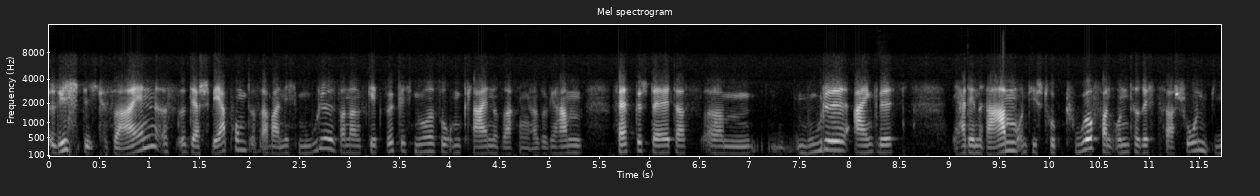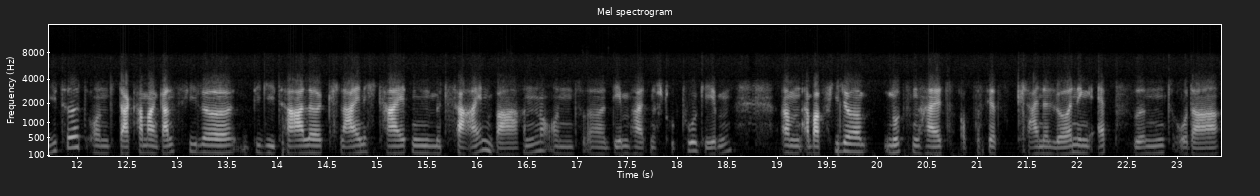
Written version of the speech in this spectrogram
richtig sein. Es, der Schwerpunkt ist aber nicht Moodle, sondern es geht wirklich nur so um kleine Sachen. Also wir haben festgestellt, dass ähm, Moodle eigentlich ja, den Rahmen und die Struktur von Unterricht zwar schon bietet und da kann man ganz viele digitale Kleinigkeiten mit vereinbaren und äh, dem halt eine Struktur geben. Ähm, aber viele nutzen halt, ob das jetzt kleine Learning-Apps sind oder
